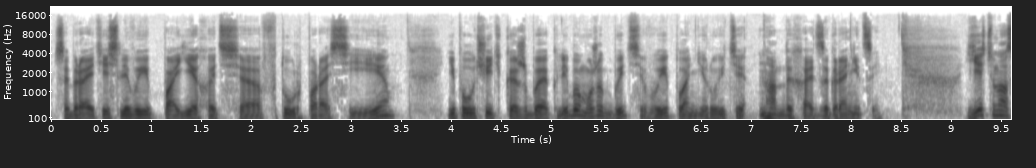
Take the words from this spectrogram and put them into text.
Собираетесь ли вы поехать э, в тур по России и получить кэшбэк? Либо, может быть, вы планируете отдыхать за границей. Есть у нас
